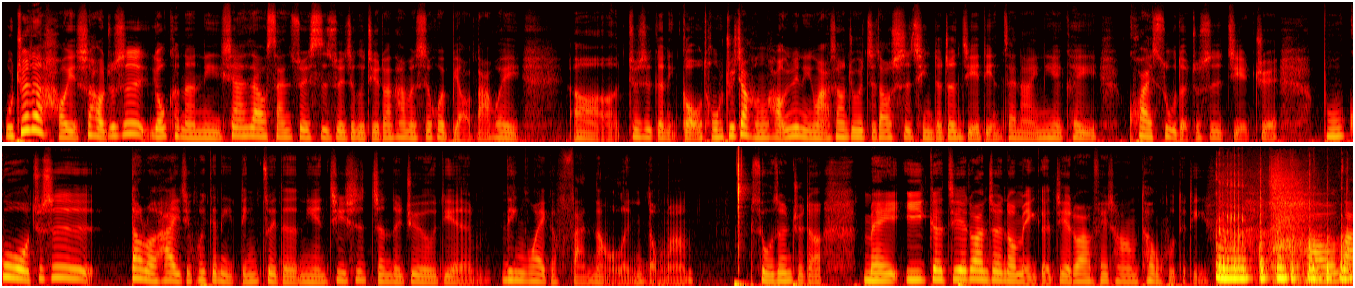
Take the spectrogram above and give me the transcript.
我觉得好也是好，就是有可能你现在到三岁四岁这个阶段，他们是会表达，会呃，就是跟你沟通，我觉得这样很好，因为你马上就会知道事情的症结点在哪里，你也可以快速的就是解决。不过就是。到了他已经会跟你顶嘴的年纪，是真的就有点另外一个烦恼了，你懂吗？所以我真的觉得每一个阶段，真的每一个阶段非常痛苦的地方。好啦，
